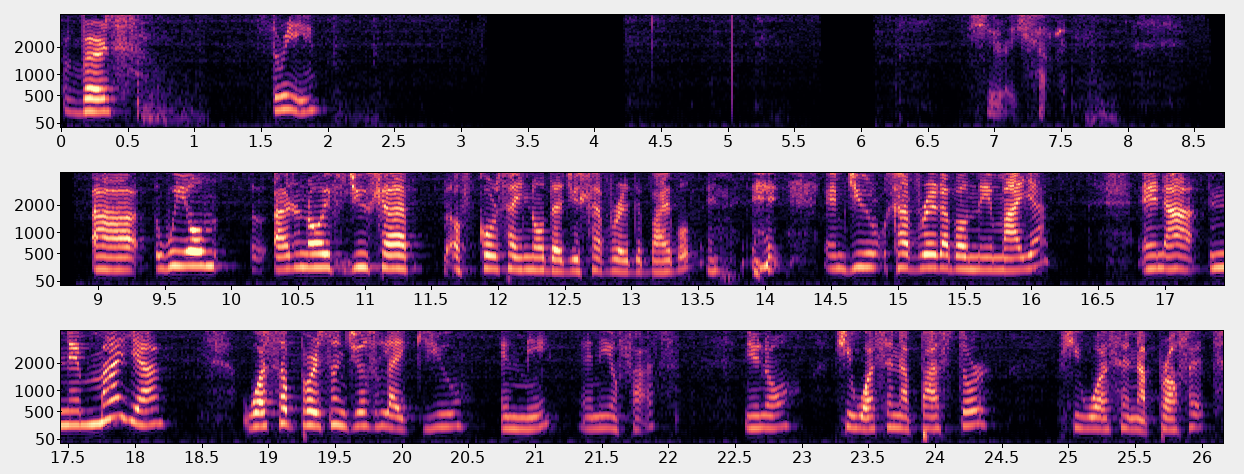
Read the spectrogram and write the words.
verse 3. Here I have it. Uh, we all, I don't know if you have, of course, I know that you have read the Bible and, and you have read about Nehemiah. And uh, Nehemiah was a person just like you and me, any of us. You know, he wasn't a pastor, he wasn't a prophet,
